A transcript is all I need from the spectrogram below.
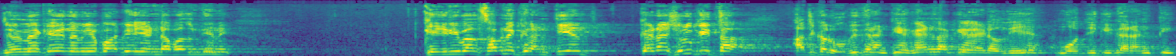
ਜਿਵੇਂ ਮੈਂ ਕਿਹਾ ਨਵੀਆਂ ਪਾਰਟੀਆਂ ਏਜੰਡਾ ਬਦਲਦੀਆਂ ਨੇ। ਕੇਜਰੀਵਾਲ ਸਾਹਿਬ ਨੇ ਗਰੰਟੀਆਂ ਕਹਿਣਾ ਸ਼ੁਰੂ ਕੀਤਾ। ਅੱਜ ਕੱਲ ਉਹ ਵੀ ਗਰੰਟੀਆਂ ਕਹਿਣ ਲੱਗ ਕੇ ਐਡ ਆਉਂਦੀ ਹੈ। ਮੋਦੀ ਕੀ ਗਾਰੰਟੀ?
